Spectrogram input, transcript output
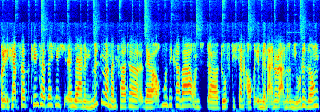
Und ich habe es als Kind tatsächlich äh, lernen müssen, weil mein Vater selber auch Musiker war und da durfte ich dann auch eben den einen oder anderen Jodelsong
